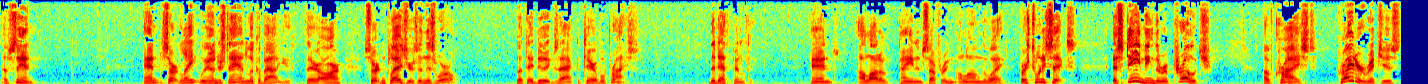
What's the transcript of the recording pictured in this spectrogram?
of sin. And certainly we understand, look about you. There are certain pleasures in this world, but they do exact a terrible price the death penalty and a lot of pain and suffering along the way. Verse 26 esteeming the reproach of Christ greater riches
